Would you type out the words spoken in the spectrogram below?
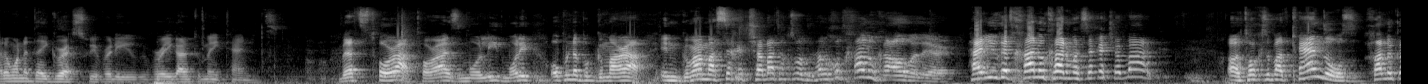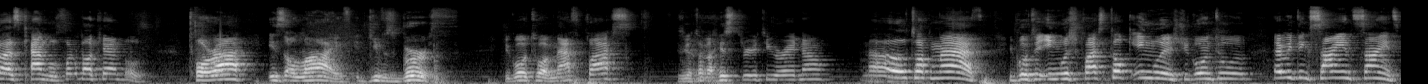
I don't want to digress. We've already we've already got into many tangents. But that's Torah. Torah is Molid. Molid. Open up a Gemara. In Gemara Masechet Shabbat talks about Halachot Chanukah over there. How do you get Chanukah in Masechet Shabbat? Oh, it talks about candles. Chanukah is candles. Talk about candles. Torah is alive. It gives birth. You go to a math class. He's gonna talk about history to you right now. No, oh, talk math. You go to English class, talk English. You go into everything science, science.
